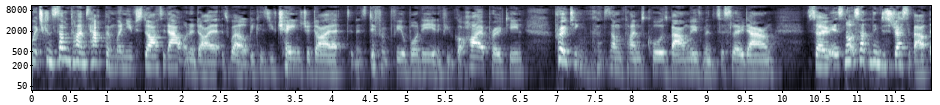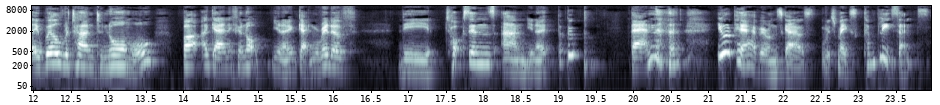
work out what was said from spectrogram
which can sometimes happen when you've started out on a diet as well because you've changed your diet and it's different for your body. And if you've got higher protein protein can sometimes cause bowel movements to slow down. So it's not something to stress about. They will return to normal. But again if you're not you know getting rid of the toxins and you know boop, then you will appear heavier on the scales which makes complete sense.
